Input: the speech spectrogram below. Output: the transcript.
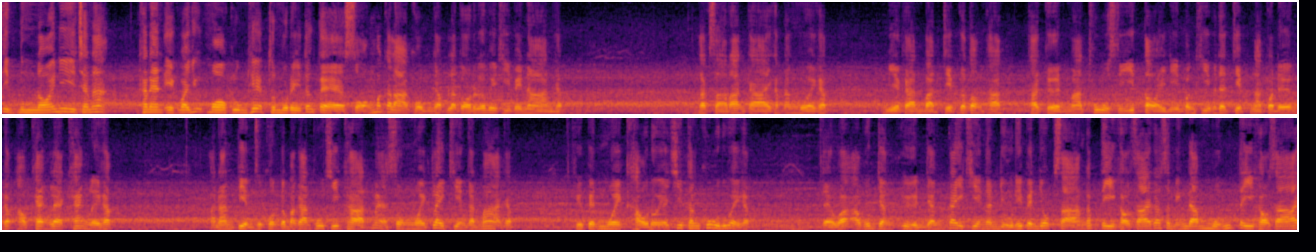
สิบหนุ่มน้อยนี่ชนะคะแนนเอกวายุมกรุงเทพธนบุรีตั้งแต่ 2 มกราคมครับแล้วก็เรือเวทีไปนานครับ รักษาร่างกายครับนักมวยครับมีอาการบาดเจ็บก็ต้องพัก ถ้าเกิดมาทู่ซีต่อยนี่บางทีมันจะเจ็บหนักกว่าเดิมครับเอาแข้งแรกแข้งเลยครับอันนั้นเปี่ยมสุคนกรรมการผู้ชี้ขาดแม่ทรงมวยใกล้เคียงกันมากครับ คือเป็นมวยเข่าโดยอาชีพทั้งคู่ด้วยครับ แต่ว่าอาวุธอย่างอื่นยังใกล้เคียงกันอยู่นี่เป็นยก3ครับตีเข่าซ้ายครับสมิงดำหมุนตีเข่าซ้าย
